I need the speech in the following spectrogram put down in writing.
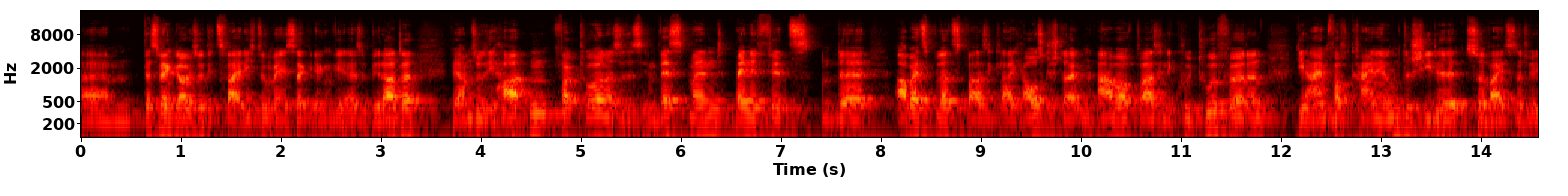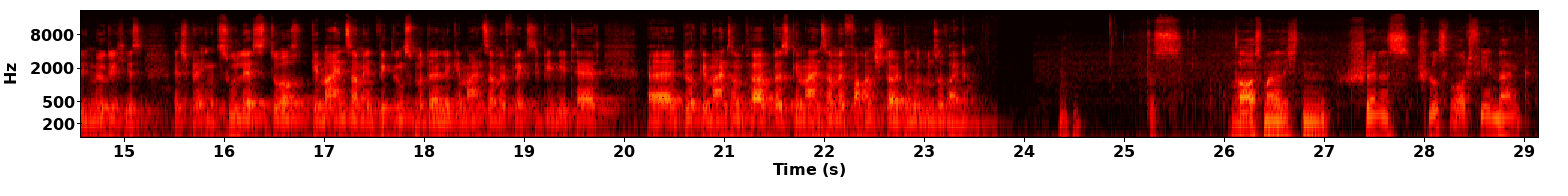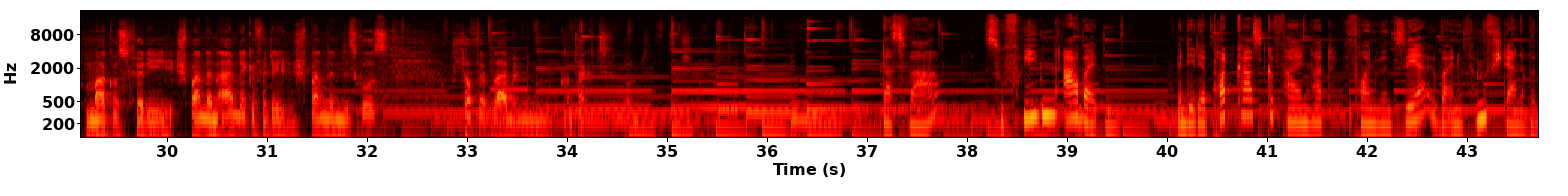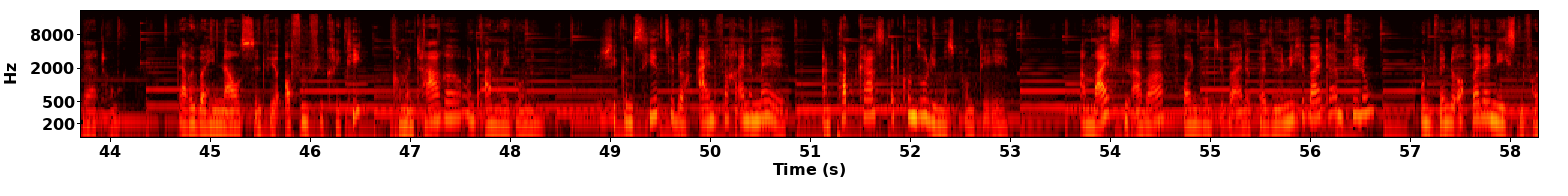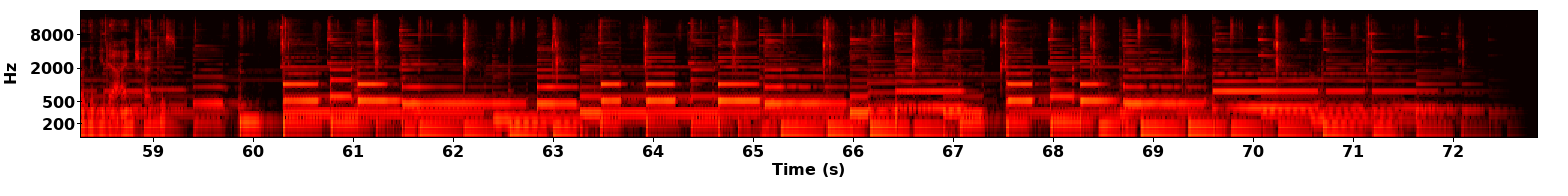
Ähm, das wären, glaube ich, so die zwei Richtungen, wenn ich sage, irgendwie, also Berater, wir haben so die harten Faktoren, also das Investment, Benefits und der Arbeitsplatz quasi gleich ausgestalten, aber auch quasi eine Kultur fördern, die einfach keine Unterschiede, soweit es natürlich möglich ist, entsprechend zulässt durch gemeinsame Entwicklungsmodelle, gemeinsame Flexibilität, äh, durch gemeinsamen Purpose, gemeinsame Veranstaltungen und so weiter. Mhm. Das war aus meiner Sicht ein schönes Schlusswort. Vielen Dank, Markus, für die spannenden Einblicke, für den spannenden Diskurs. Ich hoffe, wir bleiben in Kontakt und wünsche noch einen guten Tag. Das war Zufrieden arbeiten. Wenn dir der Podcast gefallen hat, freuen wir uns sehr über eine 5-Sterne-Bewertung. Darüber hinaus sind wir offen für Kritik, Kommentare und Anregungen. Schick uns hierzu doch einfach eine Mail an podcast.consulimus.de. Am meisten aber freuen wir uns über eine persönliche Weiterempfehlung und wenn du auch bei der nächsten Folge wieder einschaltest.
